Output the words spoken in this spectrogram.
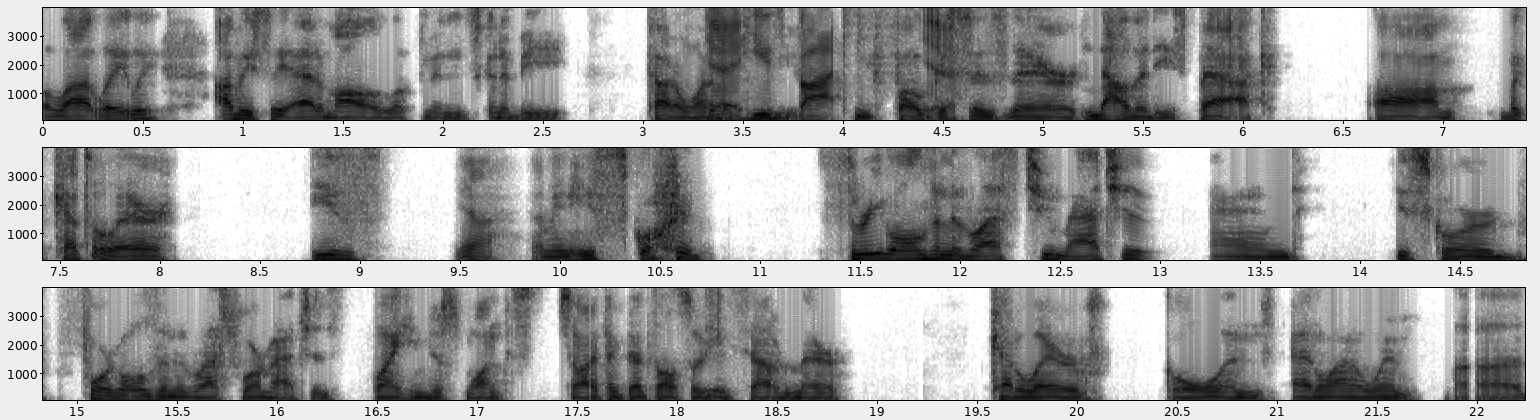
a lot lately. Obviously, Ademola Lookman is going to be kind of one Yeah, of he's key, back. key focuses there now that he's back. Um, but Ketelaere, he's yeah, I mean, he's scored three goals in his last two matches, and he's scored four goals in his last four matches, blanking just once. So I think that's also a good shout in there. Ketelaere goal and Atalanta win. Uh,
